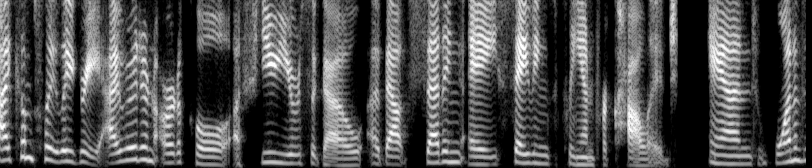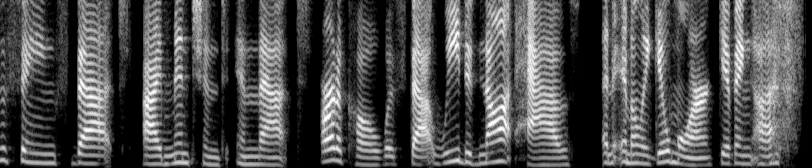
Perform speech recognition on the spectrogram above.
I completely agree. I wrote an article a few years ago about setting a savings plan for college. And one of the things that I mentioned in that article was that we did not have an Emily Gilmore giving us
